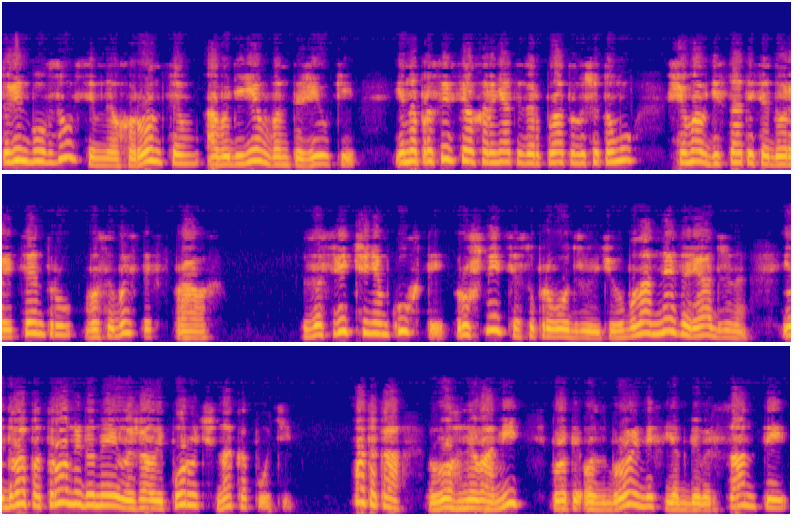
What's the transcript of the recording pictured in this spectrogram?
то він був зовсім не охоронцем, а водієм вантажівки і напросився охороняти зарплату лише тому, що мав дістатися до райцентру в особистих справах. За свідченням кухти, рушниця супроводжуючого була не заряджена, і два патрони до неї лежали поруч на капоті. Отака вогнева міць проти озброєних, як диверсанти,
